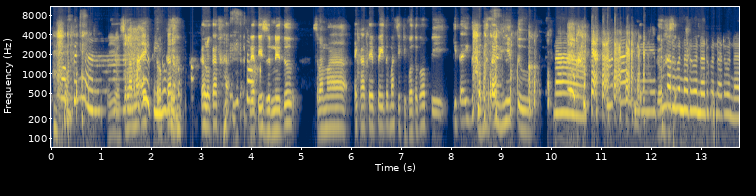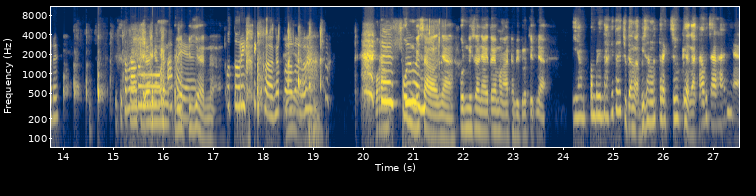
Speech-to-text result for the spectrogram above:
Oh, benar. Iya, selama ek, kan sama kalau kata netizen itu selama EKTP itu masih difotokopi, kita itu belum secanggih itu. Nah, benar benar benar benar benar. Itu Terlalu, yang apa ya, berlebihan. Futuristik banget loh. Iya. Orang pun misalnya, pun misalnya itu emang ada microchipnya, yang pemerintah kita juga nggak bisa nge-track juga, nggak tahu caranya.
